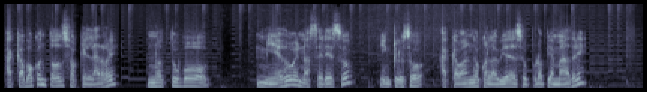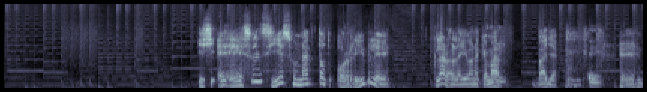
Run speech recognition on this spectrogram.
Acabó con todo su aquelarre. No tuvo miedo en hacer eso. Incluso acabando con la vida de su propia madre. Y si, e, eso en sí es un acto horrible. Claro, la iban a quemar. Vaya. Sí.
